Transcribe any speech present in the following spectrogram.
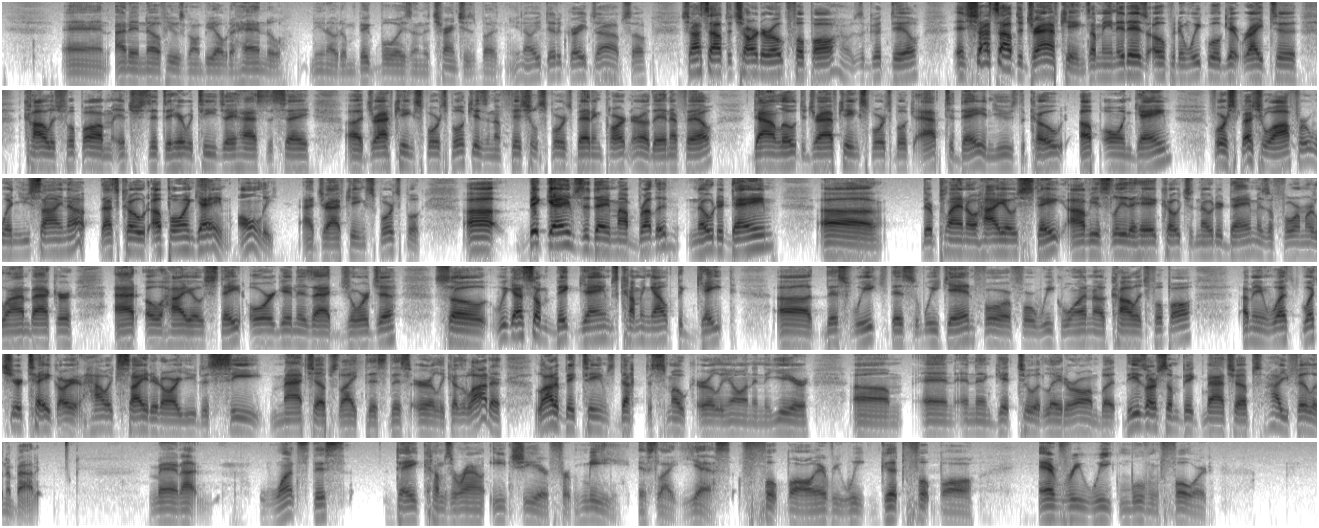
and I didn't know if he was going to be able to handle you know them big boys in the trenches. But you know he did a great job. So shouts out to Charter Oak football. It was a good deal, and shouts out to DraftKings. I mean it is opening week. We'll get right to college football. I'm interested to hear what TJ has to say. Uh, DraftKings Sportsbook is an official sports betting partner of the NFL. Download the DraftKings Sportsbook app today and use the code Up On Game for a special offer when you sign up. That's code Up On Game only at DraftKings Sportsbook. Uh, big games today, my brother. Notre Dame. Uh, they're playing Ohio State. Obviously, the head coach of Notre Dame is a former linebacker at Ohio State. Oregon is at Georgia. So we got some big games coming out the gate uh, this week, this weekend for, for week one of college football. I mean, what what's your take, or how excited are you to see matchups like this this early? Because a lot of a lot of big teams duck the smoke early on in the year, um, and and then get to it later on. But these are some big matchups. How you feeling about it? Man, I once this day comes around each year, for me, it's like, yes, football every week, good football every week moving forward.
